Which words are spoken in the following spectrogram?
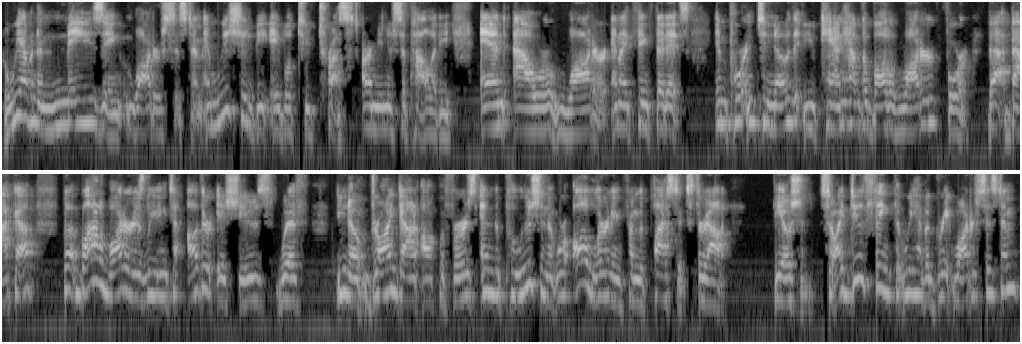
but we have an amazing water system and we should be able to trust our municipality and our water. And I think that it's important to know that you can have the bottled water for that backup, but bottled water is leading to other issues with you know, drawing down aquifers and the pollution that we're all learning from the plastics throughout the ocean. So I do think that we have a great water system.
